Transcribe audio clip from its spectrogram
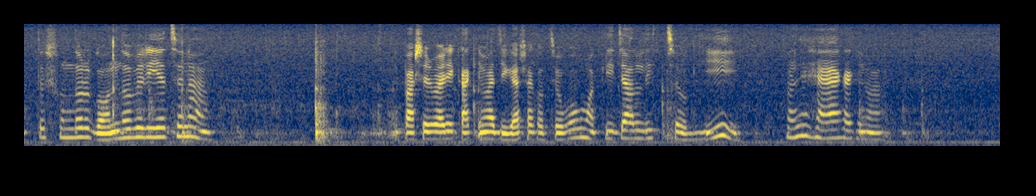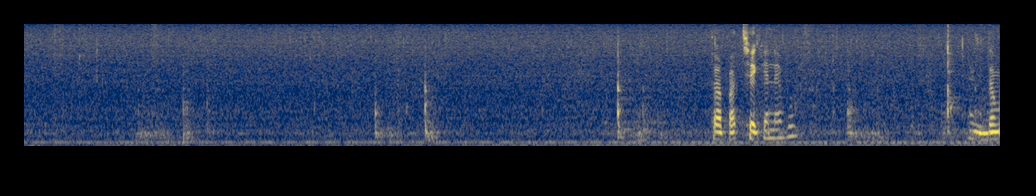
এত সুন্দর গন্ধ বেরিয়েছে না? পাশের বাড়ি কাকিমা জিজ্ঞাসা করছে মা, কি জাল দিচ্ছ? ঘি? মানে হ্যাঁ কাকিমা। তারপর ছেঁকে নেব। একদম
